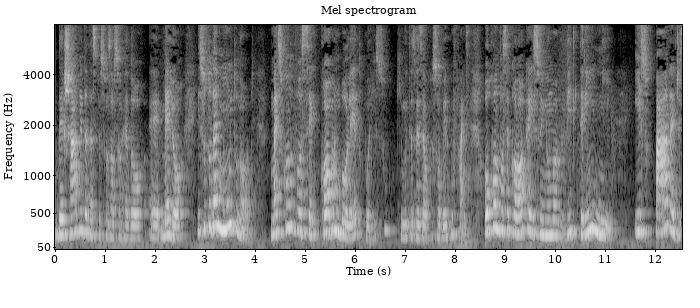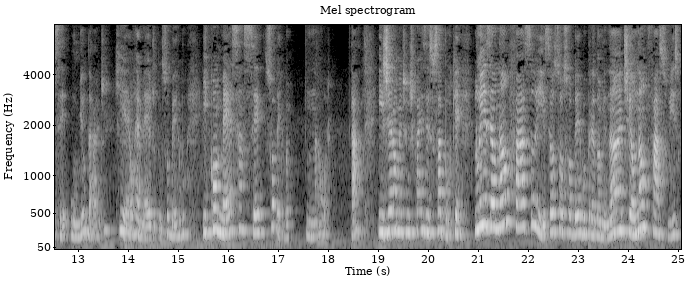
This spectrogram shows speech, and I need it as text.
deixar a vida das pessoas ao seu redor é, melhor. Isso tudo é muito nobre. Mas quando você cobra um boleto por isso, que muitas vezes é o que o soberbo faz, ou quando você coloca isso em uma vitrine, isso para de ser humildade, que é o remédio para o soberbo, e começa a ser soberba na hora tá? E geralmente a gente faz isso, sabe por quê? Luiz, eu não faço isso, eu sou soberbo predominante, eu não faço isso,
